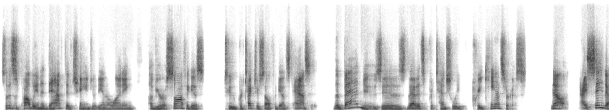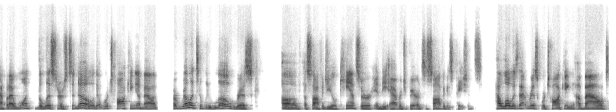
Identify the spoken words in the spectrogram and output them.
So, this is probably an adaptive change of the inner lining of your esophagus to protect yourself against acid. The bad news is that it's potentially precancerous. Now, I say that, but I want the listeners to know that we're talking about a relatively low risk of esophageal cancer in the average Barrett's esophagus patients. How low is that risk? We're talking about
